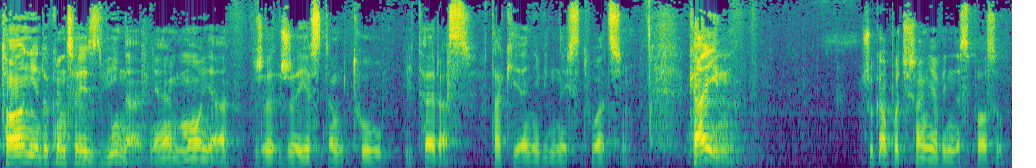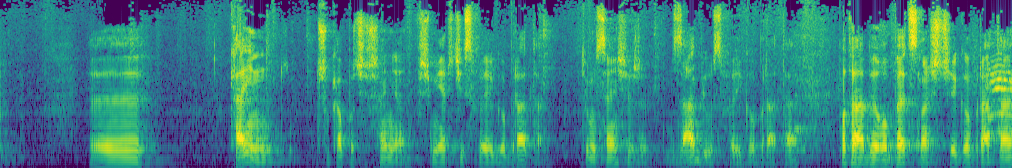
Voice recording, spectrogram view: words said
to nie do końca jest wina nie? moja, że, że jestem tu i teraz, w takiej, a niewinnej sytuacji. Kain szuka pocieszenia w inny sposób. E, Kain szuka pocieszenia w śmierci swojego brata. W tym sensie, że zabił swojego brata, po to, aby obecność jego brata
